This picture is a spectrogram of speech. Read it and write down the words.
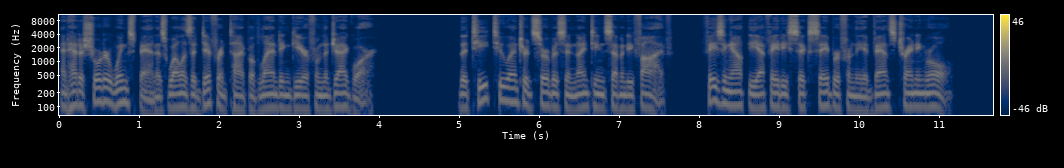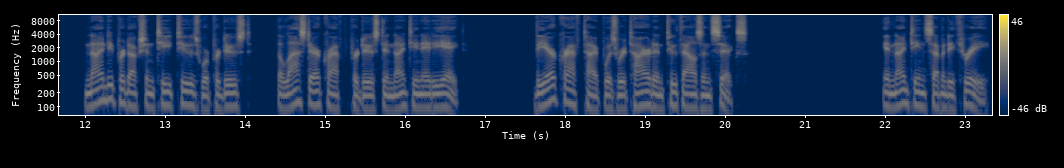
and had a shorter wingspan as well as a different type of landing gear from the Jaguar. The T2 entered service in 1975, phasing out the F-86 Sabre from the advanced training role. 90 production T2s were produced, the last aircraft produced in 1988. The aircraft type was retired in 2006. In 1973,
